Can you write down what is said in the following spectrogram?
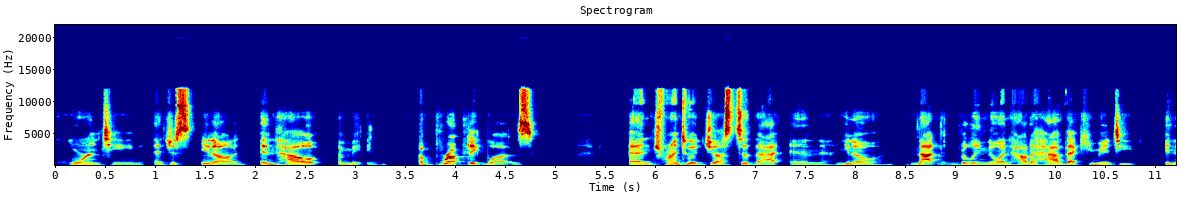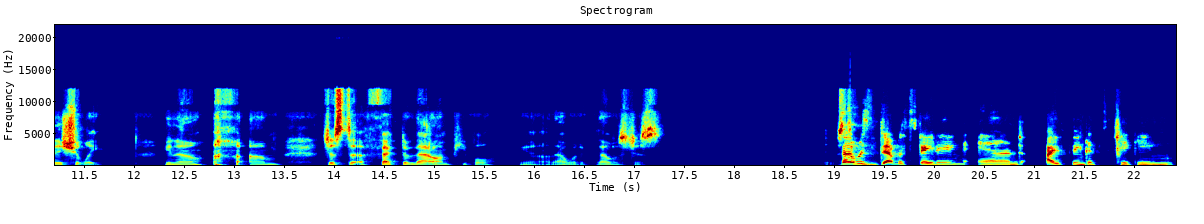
quarantine and just, you know, and how, I mean, abrupt it was and trying to adjust to that and you know not really knowing how to have that community initially you know um just the effect of that on people you know that would that was just that was devastating and i think it's taking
